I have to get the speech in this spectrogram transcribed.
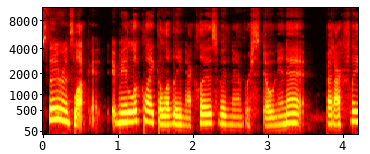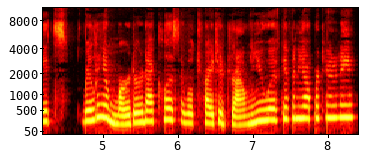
Slytherin's locket. It may look like a lovely necklace with an amber stone in it, but actually, it's really a murder necklace that will try to drown you if given the opportunity.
